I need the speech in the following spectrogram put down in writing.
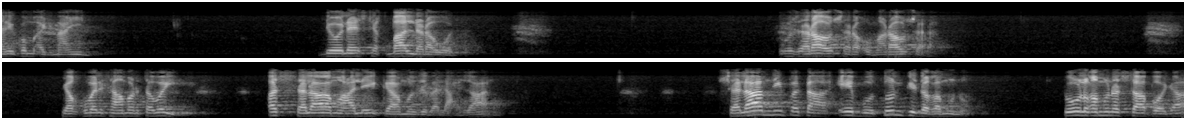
علیکم اجمعین دیو له استقبال لراوت وزرا او سره عمرا او سره یعقوب علیہ السلام ورته وی السلام علیک مذب الاحزان سلام دی پتا اے بوتون کې د غمونو ټول غمونه ستاپ هو جا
